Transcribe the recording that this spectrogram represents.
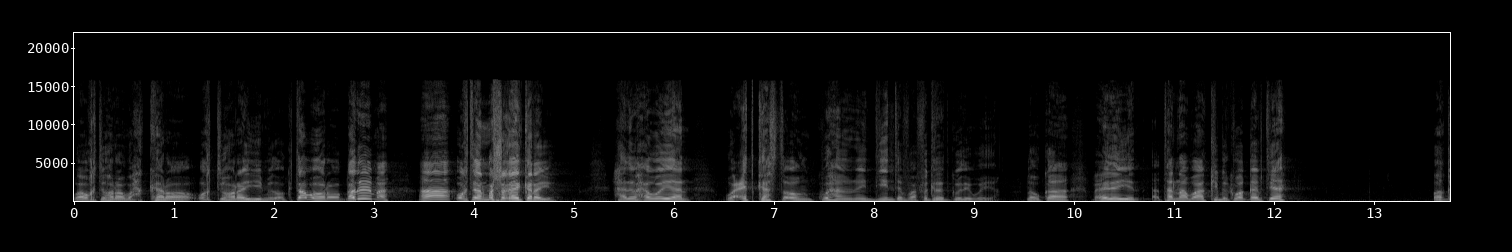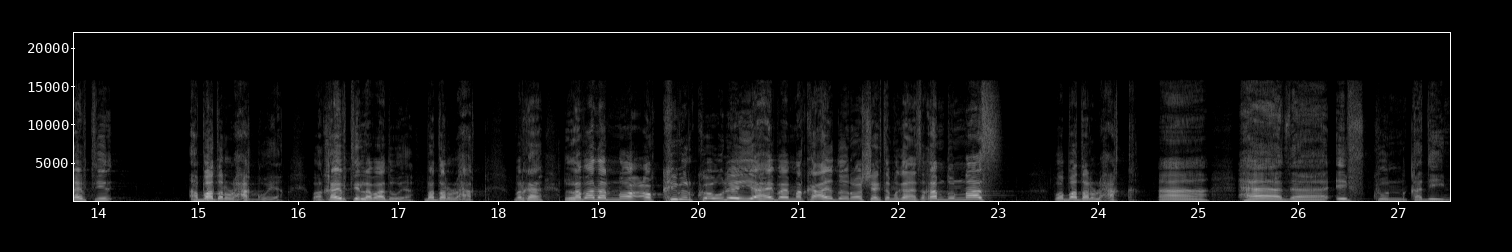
waqti hore wax kale oo waqti hore yimid oo kitaab hore oo qadiim ah ha waqtigan ma shaqayn hada waxa weeyaan waa cid kasta oon ku hanuunayn diinta waa fikradkoodi weeyaan low ka waxay leeyihin tanna waa kibirka waa qaybtee waa qaybtii badarulxaq weeyaan waa qaybtii labaad weeyaan badarulxaq marka labada nooc oo kibirka uu leeyahay bay marka ayaddu inoo sheegta magaranaysa qamdu nnaas wa badarulxaq hada ifkun qadiim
